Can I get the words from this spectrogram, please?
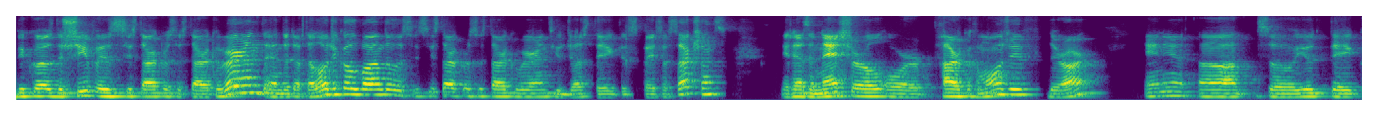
because the sheaf is C star cross C star equivariant and the tautological bundle is C star cross C star equivariant, you just take the space of sections. It has a natural or higher cohomology if there are any. Uh, so you take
